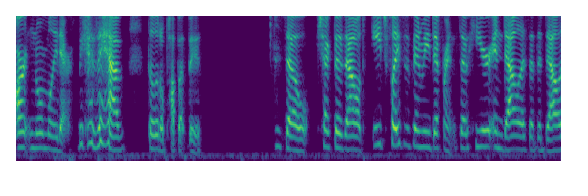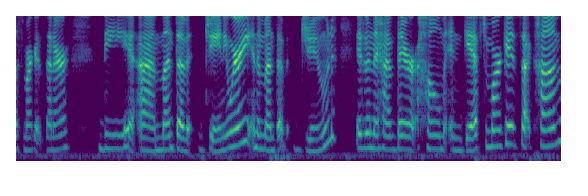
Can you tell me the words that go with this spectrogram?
aren't normally there because they have the little pop up booth. So check those out. Each place is going to be different. So here in Dallas at the Dallas Market Center, the uh, month of January and the month of June is when they have their home and gift markets that come.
